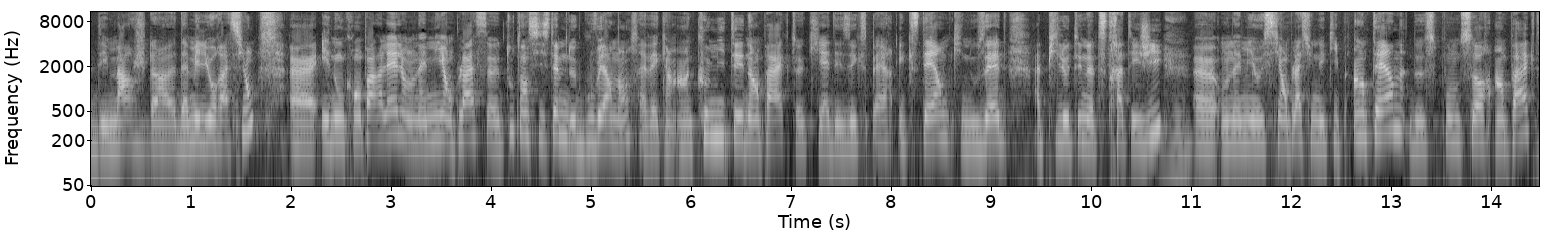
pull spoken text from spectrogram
des marges d'amélioration. et donc en parallèle, on a mis en place tout un système de gouvernance avec un, un comité d'impact qui a des experts externes qui nous aident à piloter notre stratégie. Mhm. Euh, on a mis aussi en place une équipe interne de sponsors impact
